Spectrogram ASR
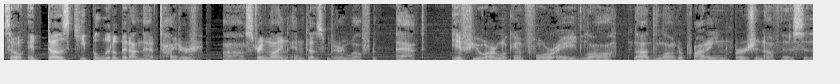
So it does keep a little bit on that tighter uh, streamline and does very well for that. If you are looking for a law, uh, the longer prodding version of this, uh,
